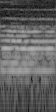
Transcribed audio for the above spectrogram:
Bye.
